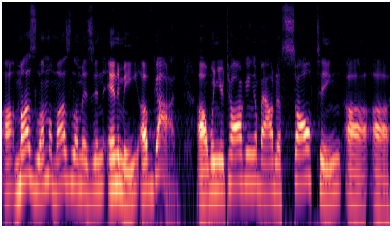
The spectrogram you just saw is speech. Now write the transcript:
uh, Muslim, a Muslim is an enemy of God. Uh, when you're talking about assaulting uh, uh,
